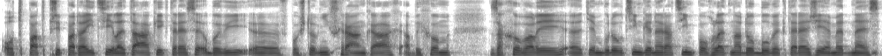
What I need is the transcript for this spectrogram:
odpad připadající letáky, které se objeví eh, v poštovních schránkách, abychom zachovali eh, těm budoucím generacím pohled na dobu, ve které žijeme dnes,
